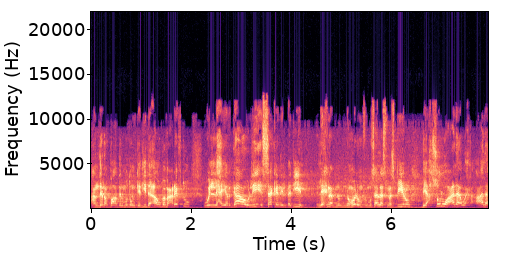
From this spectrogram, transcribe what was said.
عندنا في بعض المدن الجديدة أو بمعرفته واللي هيرجعوا للسكن البديل اللي إحنا بنبنيه لهم في مثلث ماسبيرو بيحصلوا على وح- على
